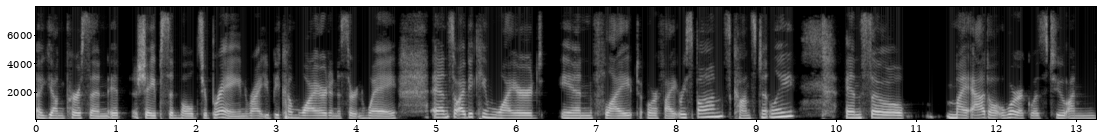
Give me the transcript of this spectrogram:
a young person, it shapes and molds your brain, right? You become wired in a certain way. And so I became wired in flight or fight response constantly. And so my adult work was to un-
